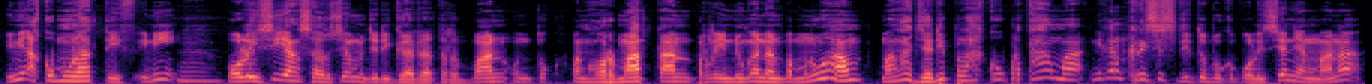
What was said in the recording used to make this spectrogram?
ini akumulatif. Ini Hmm. polisi yang seharusnya menjadi garda terdepan untuk penghormatan, perlindungan dan pemenuhan malah jadi pelaku pertama. Ini kan krisis di tubuh kepolisian yang mana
